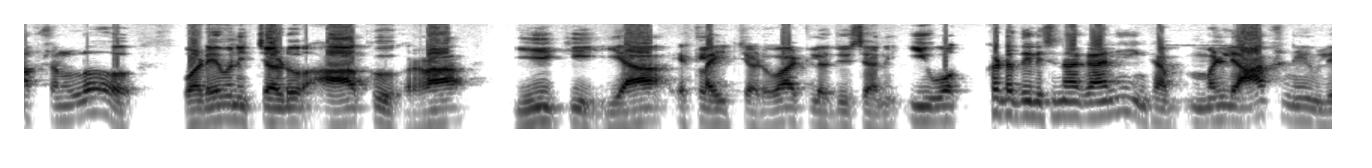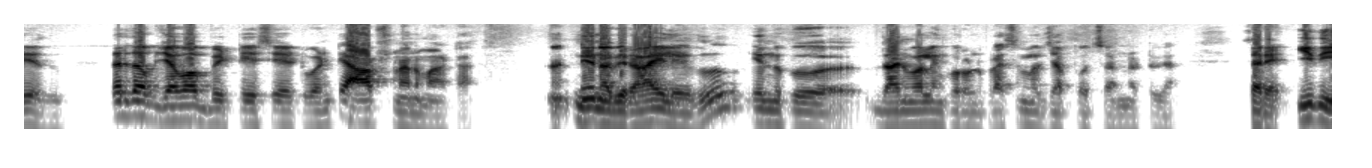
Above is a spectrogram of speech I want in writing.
ఆప్షన్లో వాడేమనిచ్చాడు? ఆకు రా ఈకి యా ఇట్లా ఇచ్చాడు. వాటిలో చూశాను. ఈ ఒక్కట తెలిసినా కానీ ఇంకా మళ్ళీ ఆప్షన్ ఏం లేదు. దరిదాపు జవాబు పెట్టేసేటువంటి ఆప్షన్ అనమాట నేను అవి రాయలేదు. ఎందుకు? దానివల్ల ఇంకో రెండు ప్రశ్నలు చెప్పవచ్చు అన్నట్టుగా. సరే ఇది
